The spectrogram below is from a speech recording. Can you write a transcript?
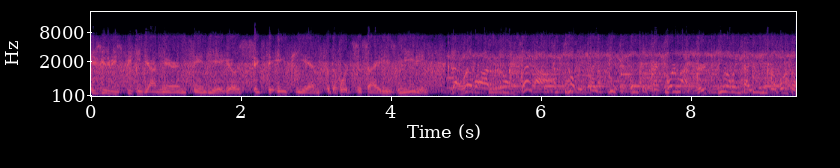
he's going to be speaking down here in San Diego, 6 to 8 p.m. for the Hort Society's meeting. La nueva rumbera, 97.3 Myers y 95.7 Naples.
